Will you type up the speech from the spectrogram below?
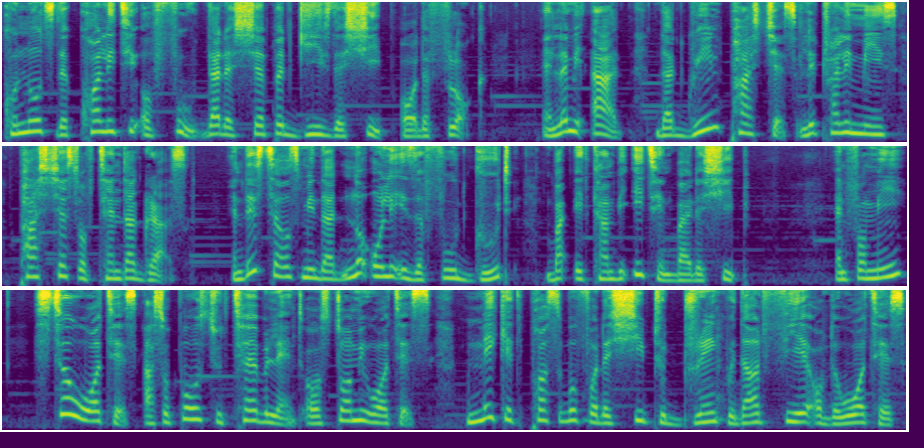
connotes the quality of food that a shepherd gives the sheep or the flock. And let me add that green pastures literally means pastures of tender grass. And this tells me that not only is the food good, but it can be eaten by the sheep. And for me, still waters, as opposed to turbulent or stormy waters, make it possible for the sheep to drink without fear of the waters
